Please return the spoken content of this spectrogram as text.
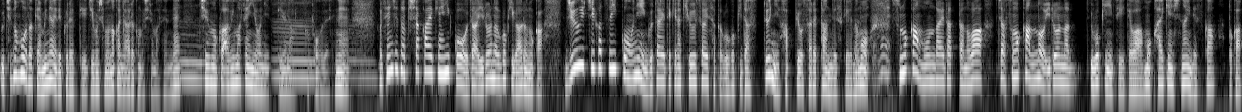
うちの方だけは見ないでくれっていう事務所も中にあるかもしれませんね。注目を浴びませんようにっていうような格好ですね。先日の記者会見以降、じゃあいろんな動きがあるのか、11月以降に具体的な救済策が動き出すというふうに発表されたんですけれども、そねその間問題だったのは、じゃあその間のいろんな動きについてはもう会見しないんですか？とか、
